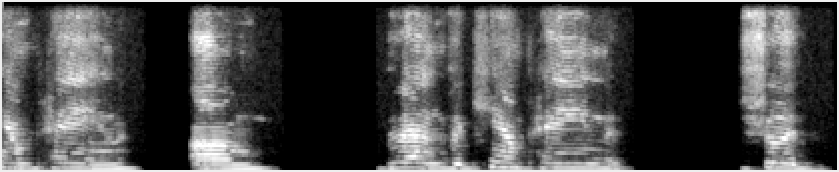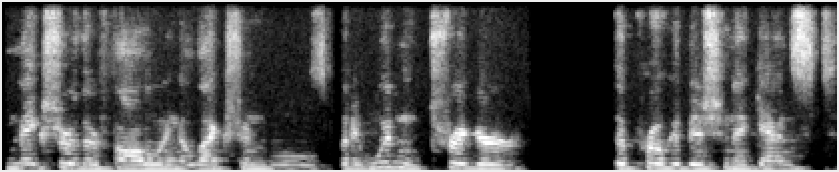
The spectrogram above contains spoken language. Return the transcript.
campaign, um, then the campaign should make sure they're following election rules, but it wouldn't trigger the prohibition against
